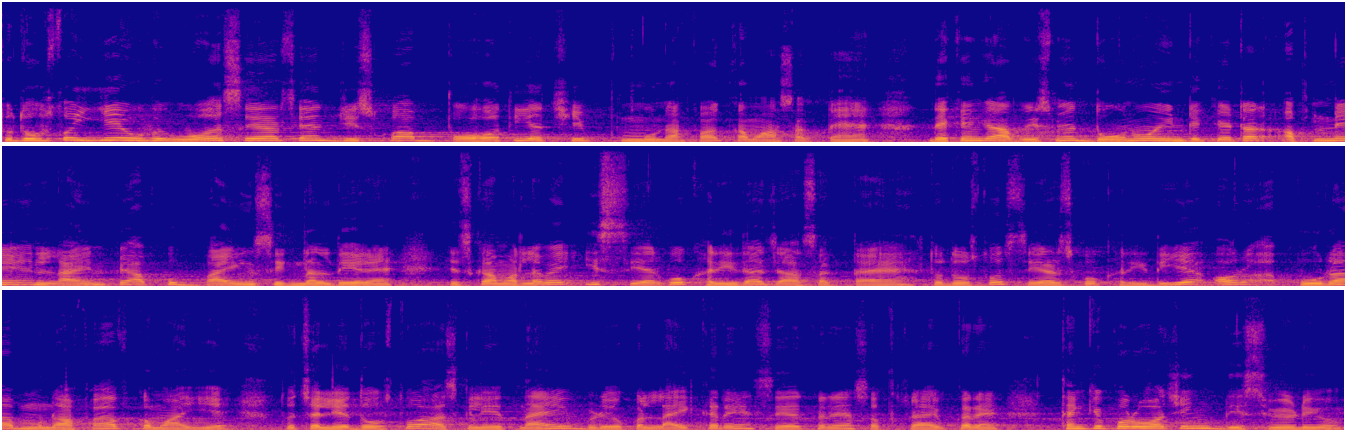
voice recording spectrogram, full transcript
तो दोस्तों, ये वह शेयर्स हैं जिसको आप बहुत ही अच्छी मुनाफा कमा सकते हैं। देखेंगे आप इसमें दोनों इंडिकेटर अपने लाइन पर आपको बाइंग सिग्नल दे रहे हैं। इसका मतलब है इस शेयर को ख़रीदा जा सकता है। तो दोस्तों शेयर्स को खरीदिए और पूरा मुनाफा आप कमाइए। तो चलिए दोस्तों, आज के लिए इतना ही। वीडियो को लाइक करें शेयर करें सब्सक्राइब करें। Thank you for watching this video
